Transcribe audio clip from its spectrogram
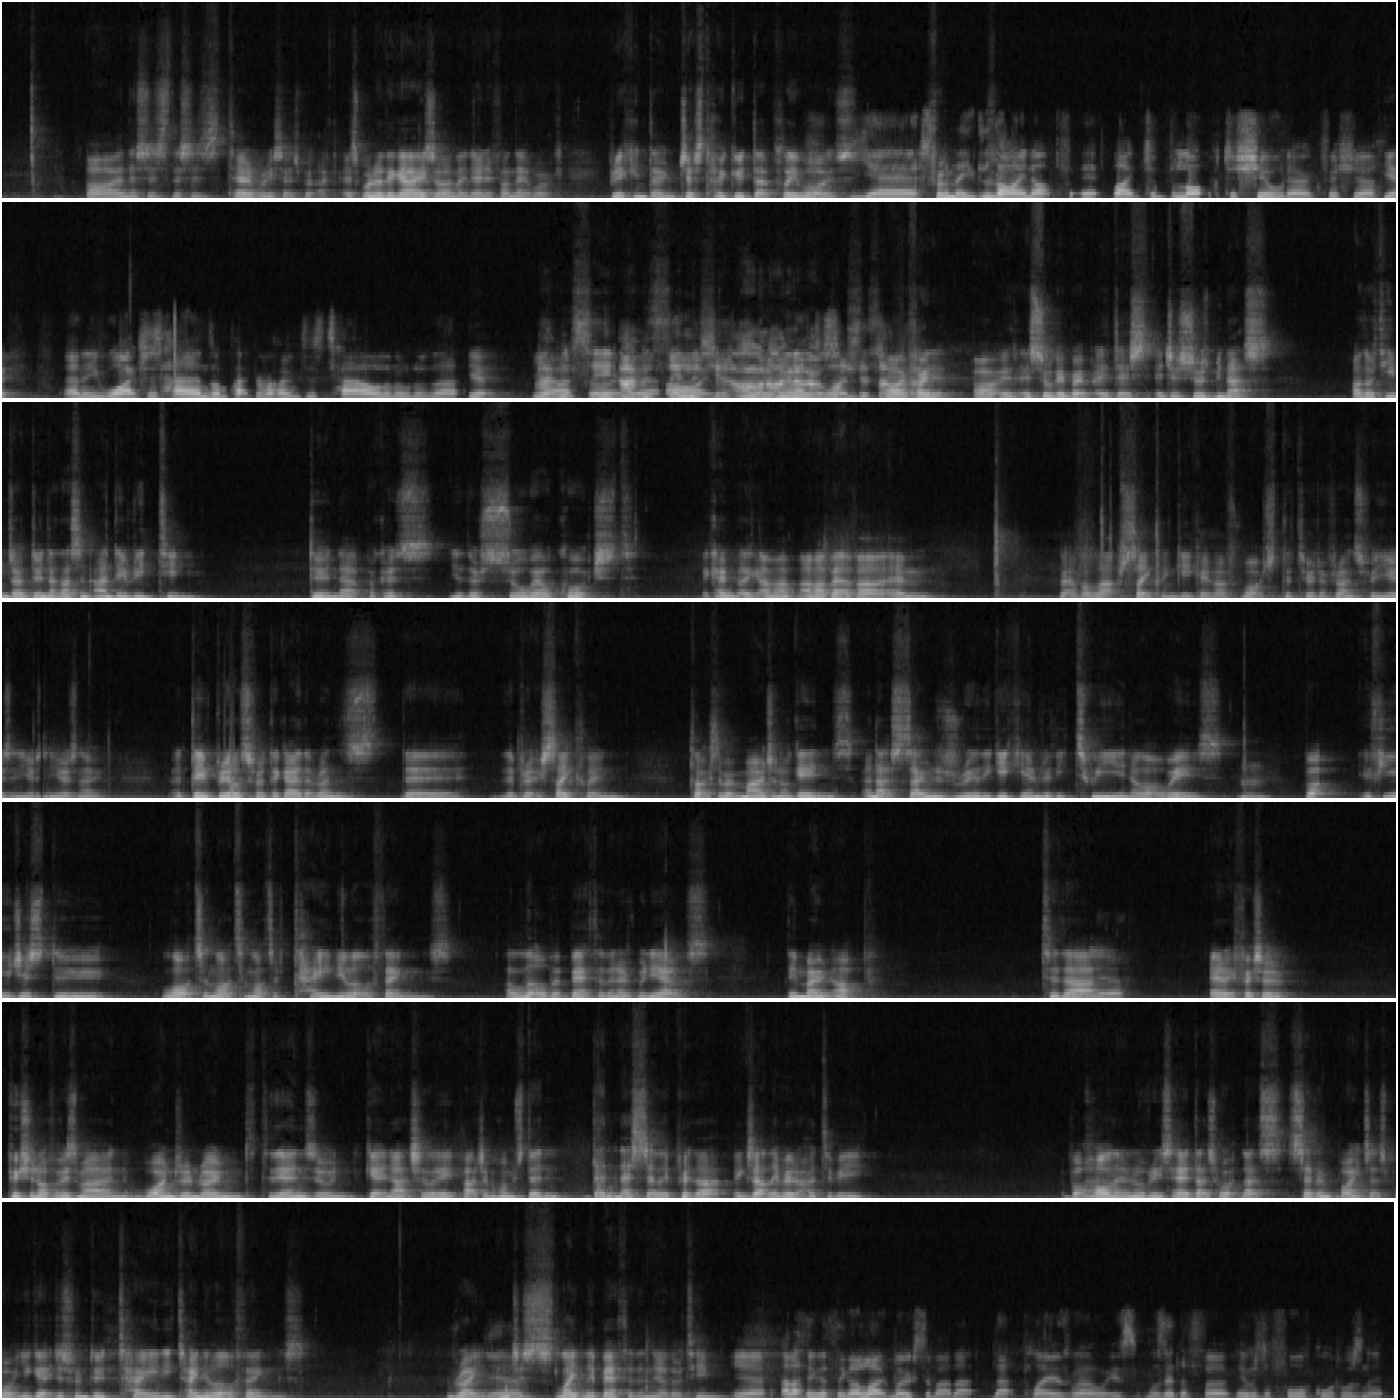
oh, and this is this is terrible research, but it's one of the guys on like the NFL Network breaking down just how good that play was. Yes, From- when they line up it, like to block to shield Eric Fisher, Yep, and he wipes his hands on Patrick Mahomes' towel and all of that. yep. Yeah, I haven't saw seen- it, I haven't yeah. seen Oh, this yet. I wanna- I'm gonna go watch this it Oh, I you. find it. Oh, it, it's so good, but it just it just shows. I mean, that's other teams are doing that. That's an Andy Reid team doing that because they're so well coached. It can, like I'm a I'm a bit of a um, bit of a lapsed cycling geek. I've- I've watched the Tour de France for years and years and years now. Uh, Dave Brailsford, the guy that runs the the British cycling, talks about marginal gains, and that sounds really geeky and really twee in a lot of ways. Mm. But if you just do lots and lots and lots of tiny little things a little bit better than everybody else, they mount up to that. Yeah, Eric Fisher pushing off of his man, wandering round to the end zone, getting actually Patrick Mahomes didn't didn't necessarily put that exactly where it had to be, but hauling it over his head. That's what that's seven points. That's what you get just from doing tiny tiny little things, right, Yeah. and just slightly better than the other team. yeah, and I think the thing I like most about that that play as well is was it the third? It was the fourth quarter, wasn't it?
